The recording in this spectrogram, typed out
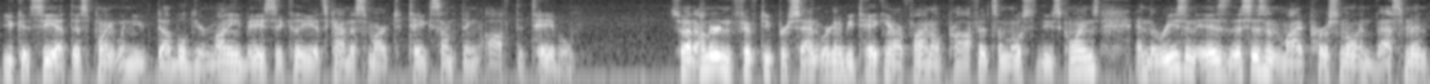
you could see at this point when you've doubled your money, basically, it's kind of smart to take something off the table. So at 150%, we're going to be taking our final profits on most of these coins. And the reason is this isn't my personal investment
